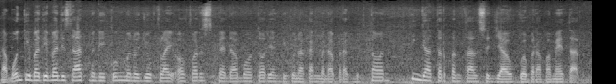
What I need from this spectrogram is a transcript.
Namun tiba-tiba di saat menikung menuju flyover sepeda motor yang digunakan menabrak beton hingga terpental sejauh beberapa meter.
